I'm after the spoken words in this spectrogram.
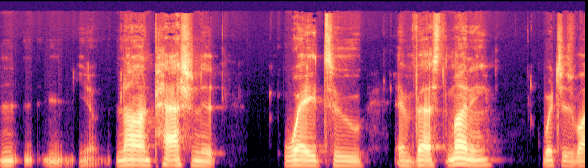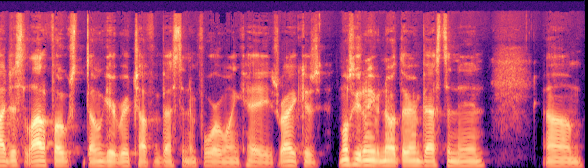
you know, non-passionate way to invest money, which is why just a lot of folks don't get rich off investing in 401ks, right? Because most people don't even know what they're investing in. Um,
